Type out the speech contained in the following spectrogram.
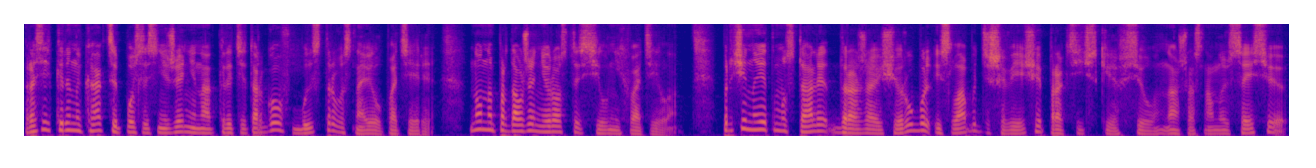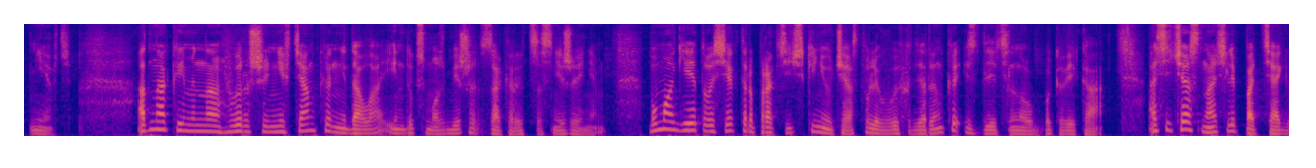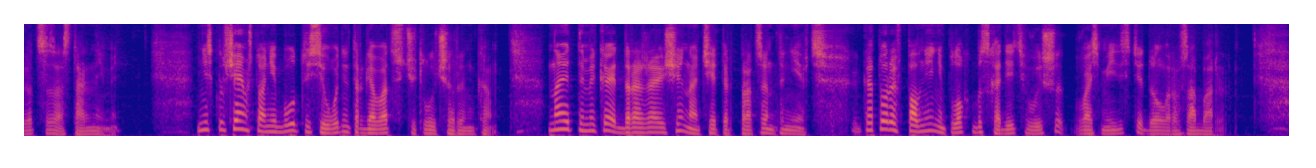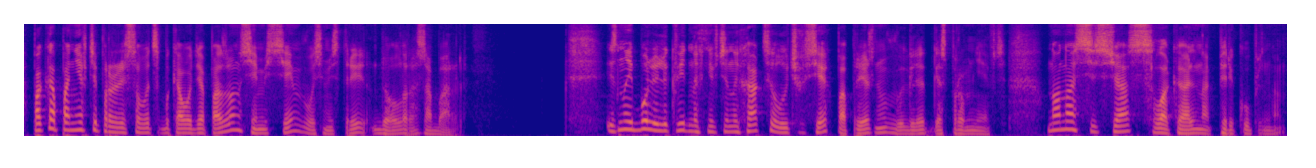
Российский рынок акций после снижения на открытии торгов быстро восстановил потери, но на продолжение роста сил не хватило. Причиной этому стали дорожающий рубль и слабо дешевеющая практически всю нашу основную сессию нефть. Однако именно выросшая нефтянка не дала индекс Мосбиржи закрыться снижением. Бумаги этого сектора практически не участвовали в выходе рынка из длительного боковика, а сейчас начали подтягиваться за остальными. Не исключаем, что они будут и сегодня торговаться чуть лучше рынка. На это намекает дорожающая на четверть процента нефть, которая вполне неплохо бы сходить выше 80 долларов за баррель. Пока по нефти прорисовывается боковой диапазон 77-83 доллара за баррель. Из наиболее ликвидных нефтяных акций лучше всех по-прежнему выглядит «Газпромнефть», но она сейчас локально перекуплена.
